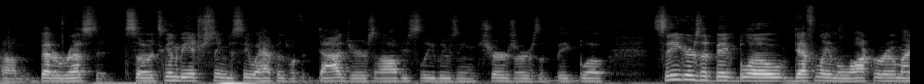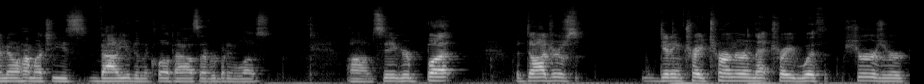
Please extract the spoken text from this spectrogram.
um, better rested. So it's going to be interesting to see what happens with the Dodgers. Obviously, losing Scherzer is a big blow. Seager's a big blow, definitely in the locker room. I know how much he's valued in the clubhouse. Everybody loves um, Seager, but the Dodgers getting Trea Turner in that trade with Scherzer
